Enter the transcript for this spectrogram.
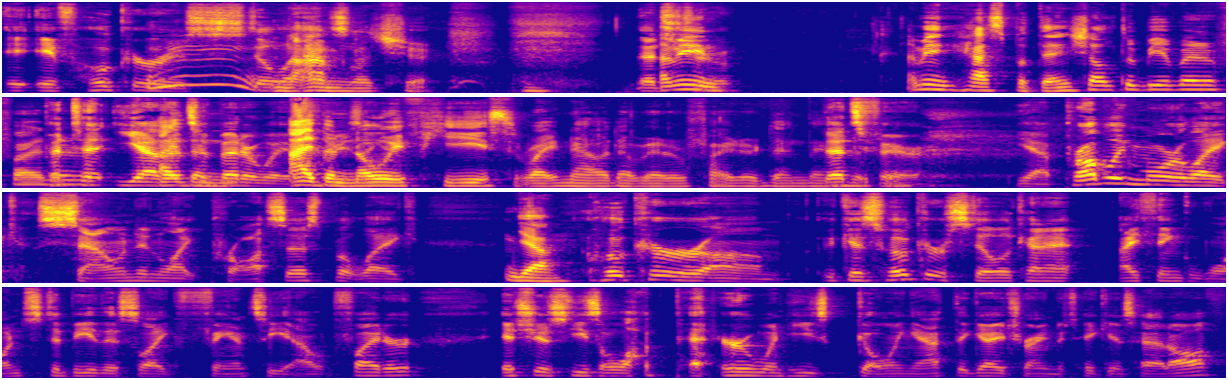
if Hooker is mm, still, no, I'm not sure. That's I mean, true. I mean, has potential to be a better fighter. Poten- yeah, that's a better way of I don't know phrasing if he is right now the better fighter than. than That's Hooker. fair. Yeah, probably more like sound and like process, but like Yeah, Hooker, um, because Hooker still kind of, I think, wants to be this like fancy outfighter. It's just he's a lot better when he's going at the guy trying to take his head off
